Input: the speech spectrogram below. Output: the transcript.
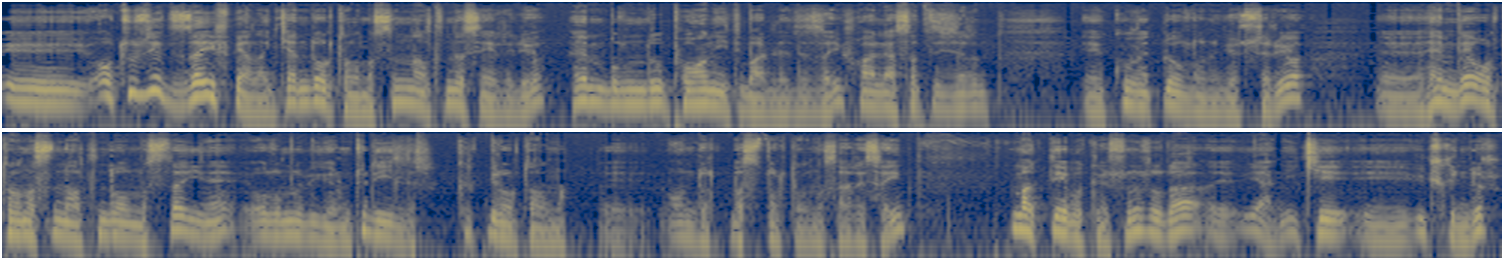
e, 37 zayıf bir alan. Kendi ortalamasının altında seyrediyor. Hem bulunduğu puan itibariyle de zayıf. Hala satıcıların e, kuvvetli olduğunu gösteriyor. E, hem de ortalamasının altında olması da yine olumlu bir görüntü değildir. 41 ortalama. E, 14 basit ortalaması RSI'nin. MACD'ye bakıyorsunuz. O da e, yani 2-3 gündür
